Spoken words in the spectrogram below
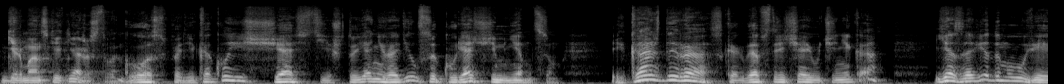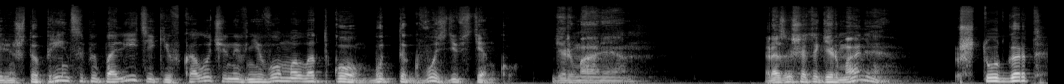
германские княжества. Господи, какое счастье, что я не родился курящим немцем. И каждый раз, когда встречаю ученика, я заведомо уверен, что принципы политики вколочены в него молотком, будто гвозди в стенку. Германия. Разве ж это Германия? Штутгарт,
